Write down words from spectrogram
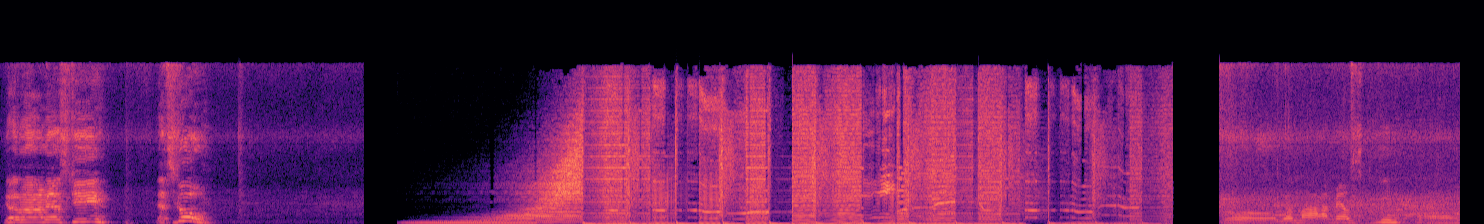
yun mga kamelski, let's go! So, yun mga kamelski, um,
